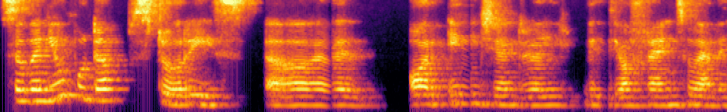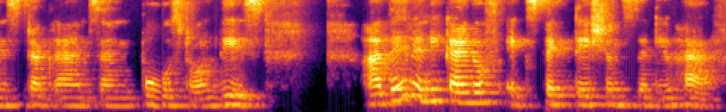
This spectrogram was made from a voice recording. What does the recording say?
So when you put up stories, uh, or in general with your friends who have Instagrams and post all this, are there any kind of expectations that you have?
